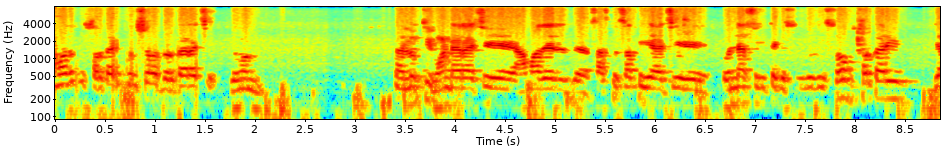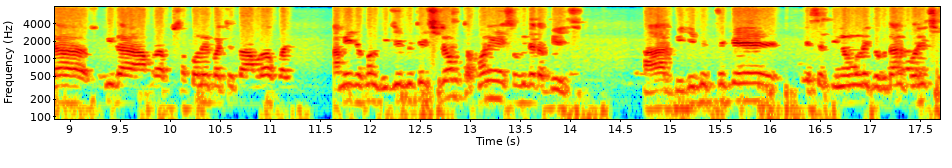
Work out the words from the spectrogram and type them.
আমাদের তো সরকারি পরিষেবা দরকার আছে। যেমন লক্ষ্মী ভান্ডার আছে আমাদের স্বাস্থ্য সাথী আছে কন্যাশ্রী থেকে শুরু করে সব সরকারি যা সুবিধা আমরা সকলে পাচ্ছি তা আমরাও পাই। আমি যখন বিজেপিতে ছিলাম তখনই এই সুবিধাটা পেয়েছি। আর বিজেপির থেকে এসে তৃণমূলে যোগদান করেছি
